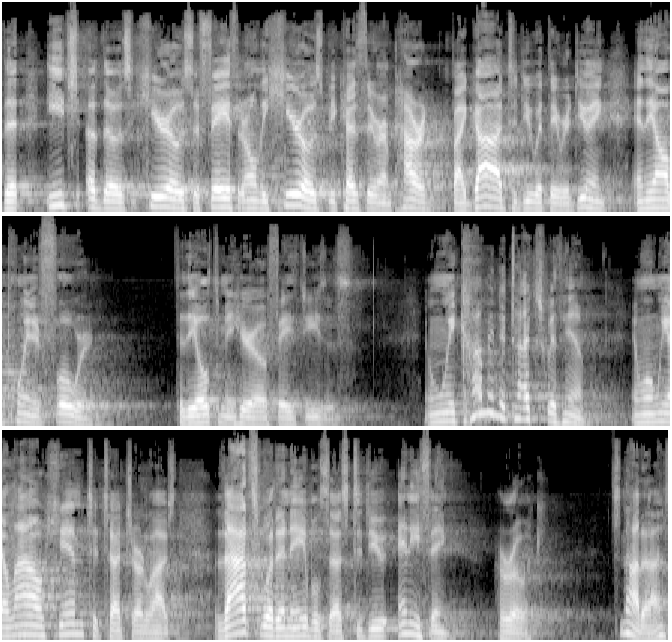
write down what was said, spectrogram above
that each of those heroes of faith are only heroes because they were empowered by God to do what they were doing, and they all pointed forward to the ultimate hero of faith, Jesus. And when we come into touch with Him, and when we allow Him to touch our lives, that's what enables us to do anything heroic. It's not us,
